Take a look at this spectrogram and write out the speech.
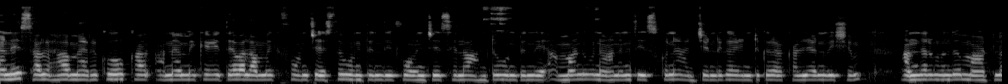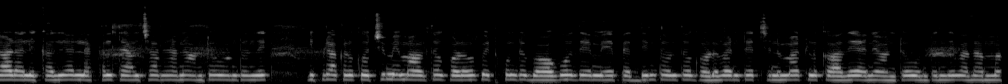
కానీ సలహా మేరకు క- అయితే వాళ్ళ అమ్మకి ఫోన్ చేస్తూ ఉంటుంది. ఫోన్ చేసి ఇలా అంటూ ఉంటుంది. అమ్మ నువ్వు నాన్నని తీసుకుని అర్జెంటుగా ఇంటికి రా. కళ్యాణ్ విషయం అందరి ముందు మాట్లాడాలి కళ్యాణ్ లెక్కలు తేల్చాలి అని అంటూ ఉంటుంది. ఇప్పుడు అక్కడికి వచ్చి మేము వాళ్ళతో గొడవ పెట్టుకుంటే బాగోదేమే పెద్దింటి వాళ్ళతో గొడవ అంటే చిన్న మాటలు కాదే అని అంటూ ఉంటుంది వాళ్ళ అమ్మ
